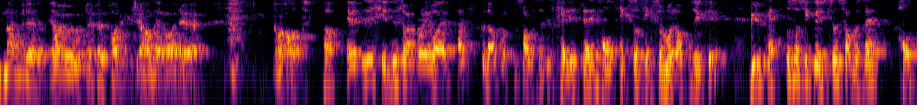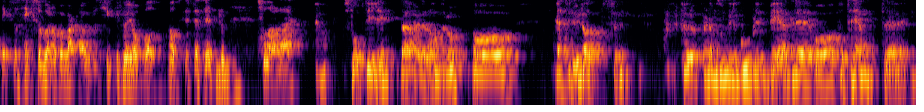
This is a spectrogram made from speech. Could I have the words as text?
nærmere Jeg har jo gjort det for et par uker siden, det var, uh, det var kaldt. Ja. Jeg vet, I Syden så var jeg, var i en park, og da var folk som samlet seg til fellestrening halv seks og seks om morgenen på sykkel. Gruppettos og syklister samlet seg halv seks og seks om morgenen på hverdagen for å sykle før jobb. Også. Ganske spesielt. Mm. Sånn er det der. Ja, stå opp tidlig. Det er det det handler om. Og jeg tror at for, for dem som vil gå bli bedre og få trent, uh,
